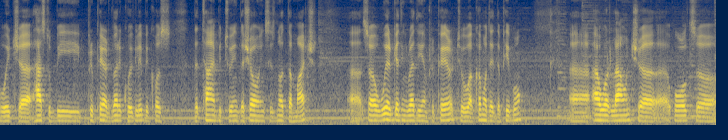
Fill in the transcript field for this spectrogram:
which has to be prepared very quickly because the time between the showings is not that much. Uh, so we're getting ready and prepared to accommodate the people. Uh, our lounge uh, holds uh,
